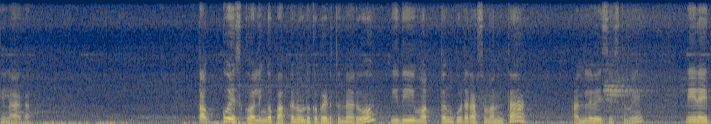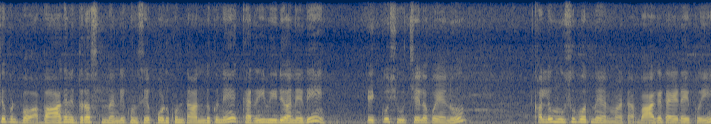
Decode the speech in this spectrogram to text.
ఇలాగా. తక్కువ వేసుకోవాలి. ఇంకో పక్కన ఉడకపెడుతున్నారు. ఇది మొత్తం కూడా రసం అంతా అందులో వేసేస్తామే. నేనైతే ఇప్పుడు బాగా నిద్ర వస్తుందండి. కొంతసేపు పడుకుంటా. అందుకనే కర్రీ వీడియో అనేది ఎక్కువ షూట్ చేయలేకపోయాను. కళ్ళు మూసిపోతున్నాయి అనమాట బాగా టైర్డ్ అయిపోయి.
